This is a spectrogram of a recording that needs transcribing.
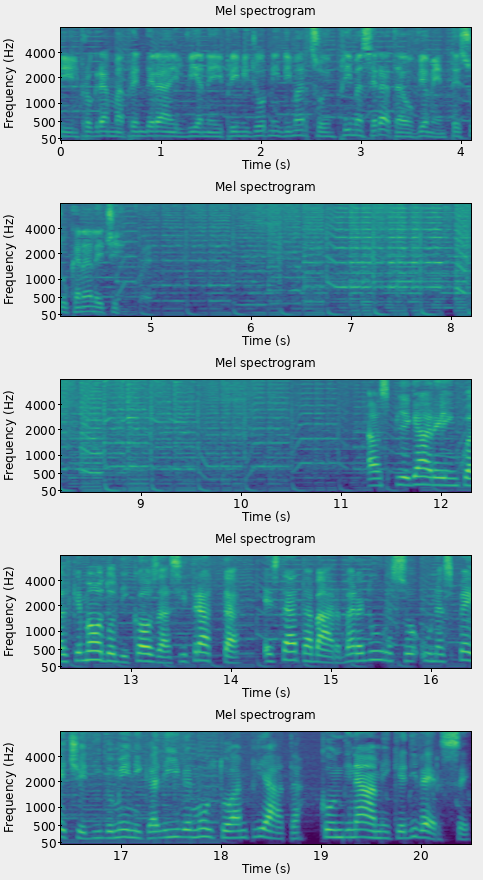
Il programma prenderà il via nei primi giorni di marzo in prima serata ovviamente su Canale 5. A spiegare in qualche modo di cosa si tratta, è stata Barbara D'Urso una specie di Domenica Live molto ampliata, con dinamiche diverse,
